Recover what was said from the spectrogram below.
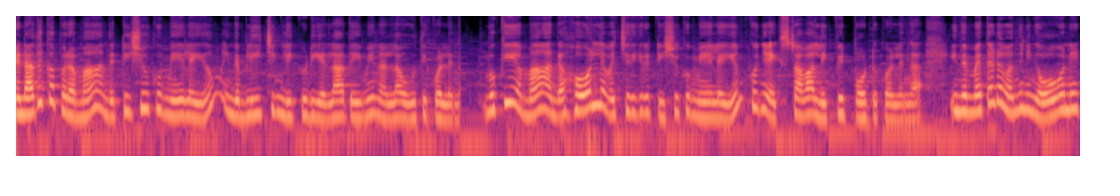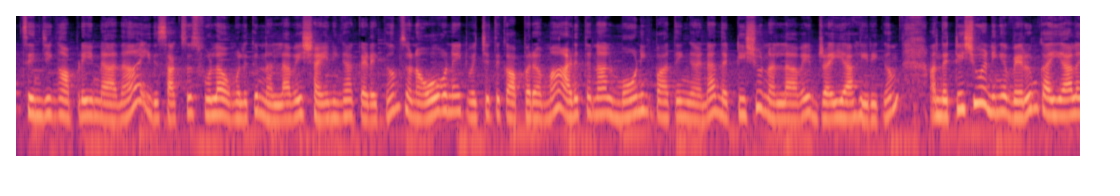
அண்ட் அதுக்கப்புறமா அந்த டிஷ்யூக்கு மேலேயும் இந்த ப்ளீச்சிங் லிக்விட் எல்லாத்தையுமே நல்லா ஊற்றிக்கொள்ளுங்க முக்கியமாக அந்த ஹோலில் வச்சிருக்கிற டிஷ்யூக்கு மேலேயும் கொஞ்சம் எக்ஸ்ட்ராவாக லிக்விட் போட்டுக்கொள்ளுங்க. இந்த மெத்தடை வந்து நீங்கள் ஓவர் நைட் செஞ்சீங்க அப்படின்னா தான் இது சக்ஸஸ்ஃபுல்லாக உங்களுக்கு நல்லாவே ஷைனிங்காக கிடைக்கும். ஸோ நான் ஓவர் நைட் வச்சதுக்கு அப்புறமா அடுத்த நாள் மார்னிங் பார்த்தீங்கன்னா அந்த டிஷ்யூ நல்லாவே ட்ரை ஆகிருக்கும் அந்த டிஷ்யூவை நீங்கள் வெறும் கையால்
